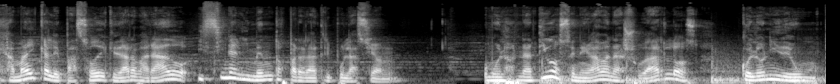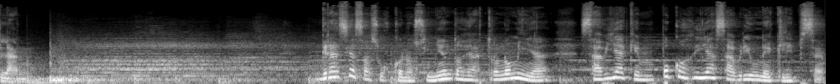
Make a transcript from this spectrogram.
Jamaica le pasó de quedar varado y sin alimentos para la tripulación. Como los nativos se negaban a ayudarlos, Colón ideó un plan. Gracias a sus conocimientos de astronomía, sabía que en pocos días habría un eclipse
